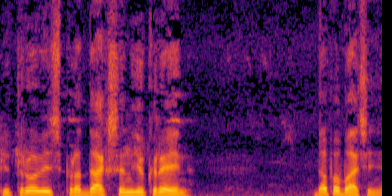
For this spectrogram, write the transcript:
Петрович Production Ukraine. До побачення.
